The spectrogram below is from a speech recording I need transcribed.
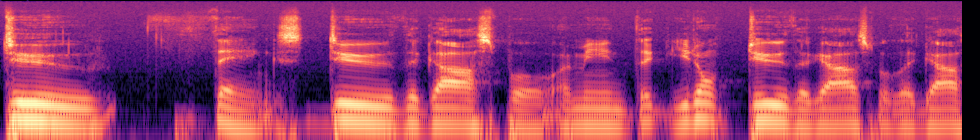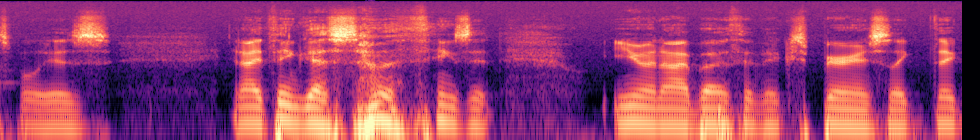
do things, do the gospel. I mean, the, you don't do the gospel. The gospel is, and I think that's some of the things that you and I both have experienced. Like the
